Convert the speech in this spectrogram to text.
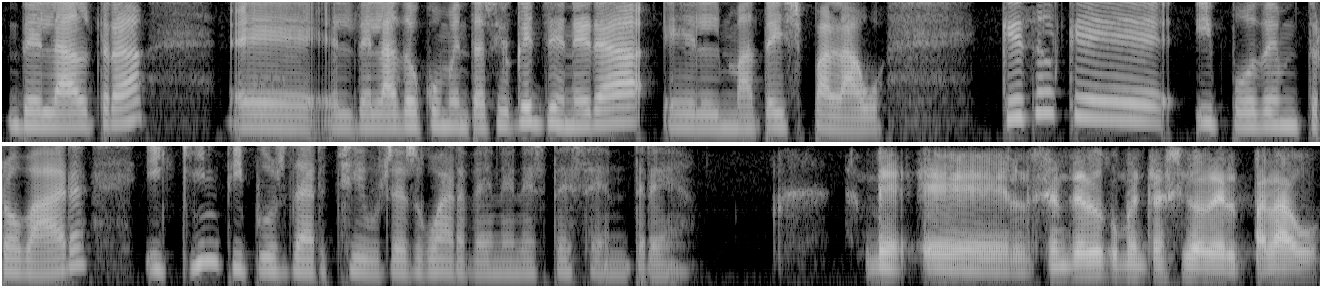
de l'altra, eh, el de la documentació que genera el mateix Palau. Què és el que hi podem trobar i quin tipus d'arxius es guarden en este centre? Bé, eh, el centre de documentació del Palau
